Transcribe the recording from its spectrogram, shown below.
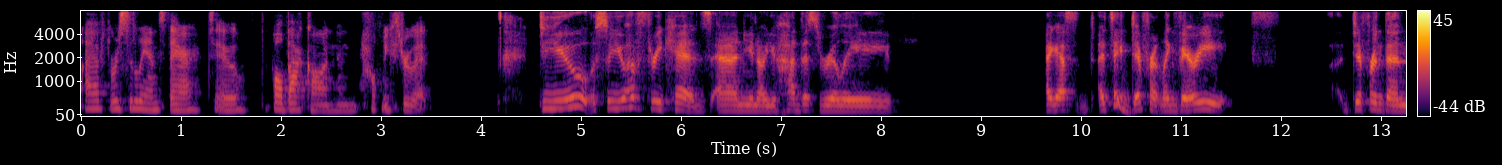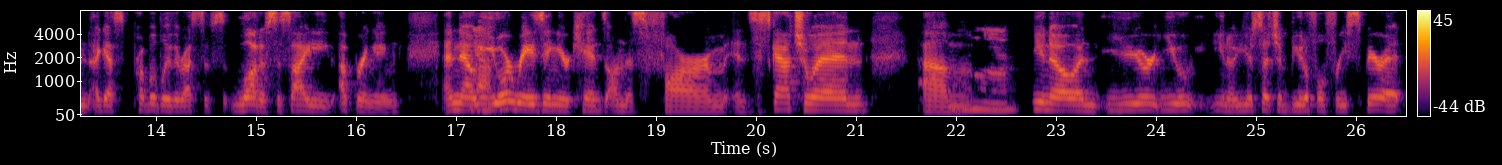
I have resilience there to fall back on and help me through it. Do you so you have three kids and you know you had this really I guess I'd say different, like very different than I guess probably the rest of a lot of society upbringing. And now yeah. you're raising your kids on this farm in Saskatchewan. Um, mm-hmm. you know, and you're you, you know, you're such a beautiful free spirit.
